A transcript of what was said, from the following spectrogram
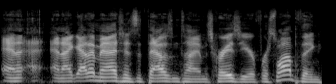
And and I gotta imagine it's a thousand times crazier for Swamp Thing.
